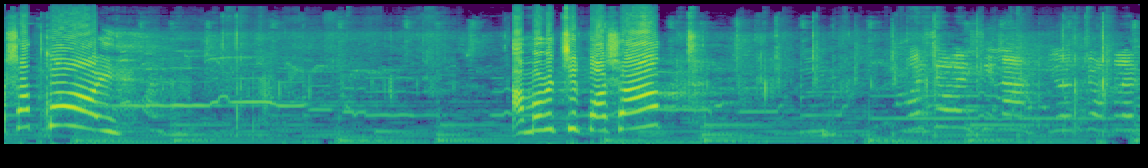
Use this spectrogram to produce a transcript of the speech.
প্রসাদ কই? প্রসাদ হইছি না চকলেট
